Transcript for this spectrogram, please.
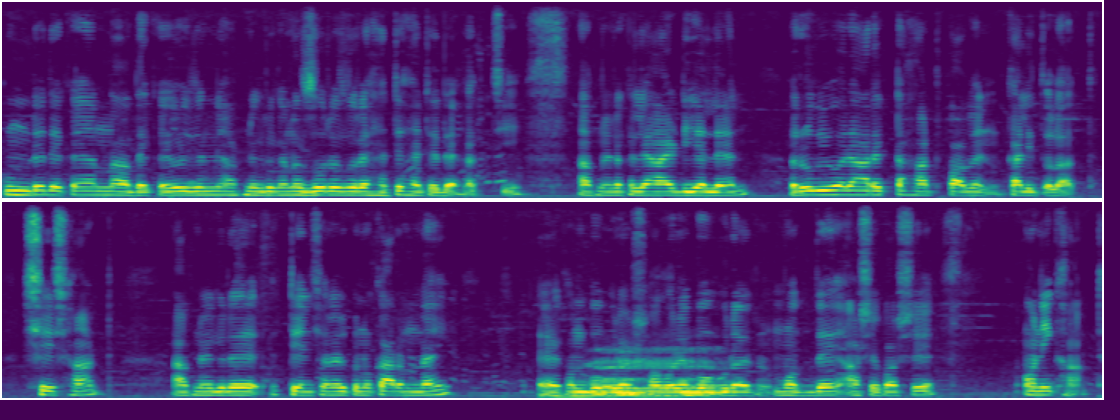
কুন্ডে দেখায় আর না দেখায়, ওই জন্য আপনাকে কেন জোরে জোরে হেঁটে হেঁটে দেখাচ্ছি। আপনারা খালি আইডিয়া নেন। রবিবারে আরেকটা হাট পাবেন, কালীতলাত। শেষ হাট, আপনাদের টেনশনের কোনো কারণ নাই। এখন বগুড়া শহরে, বগুড়ার মধ্যে, আশেপাশে অনেক হাট।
